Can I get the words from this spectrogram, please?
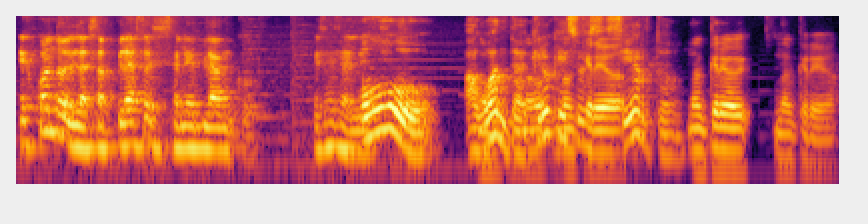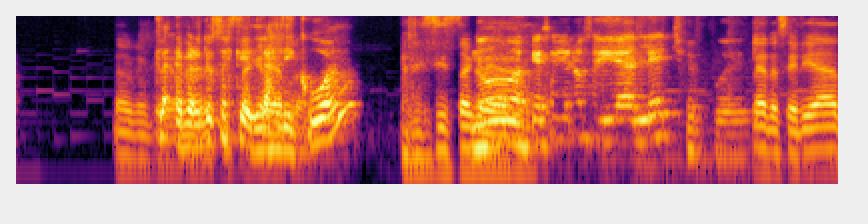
Es cuando las aplastas y sale blanco. Esa es la leche. Oh, aguanta, no, creo que no eso creo. es cierto. No creo, no creo. Creo, Claro, pero entonces que las licúan resisto no, creerlo. es que eso ya no sería leche, pues. Claro, sería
